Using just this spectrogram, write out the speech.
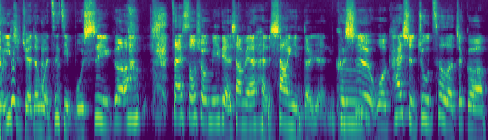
我一直觉得我自己不是一个 在 social media 上面很上瘾的人，可是我开始注册了这个。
